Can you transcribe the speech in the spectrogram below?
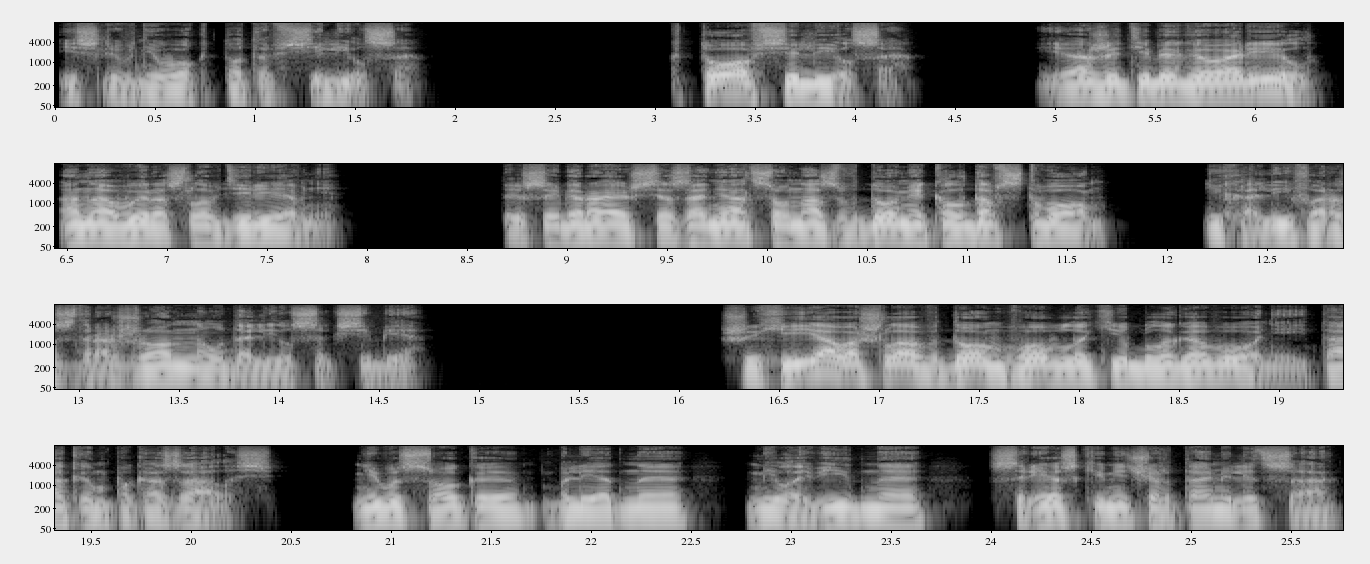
если в него кто-то вселился». «Кто вселился? Я же тебе говорил, она выросла в деревне. Ты собираешься заняться у нас в доме колдовством!» И халифа раздраженно удалился к себе. Шихия вошла в дом в облаке благовоний, так им показалось. Невысокая, бледная, миловидная, с резкими чертами лица.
